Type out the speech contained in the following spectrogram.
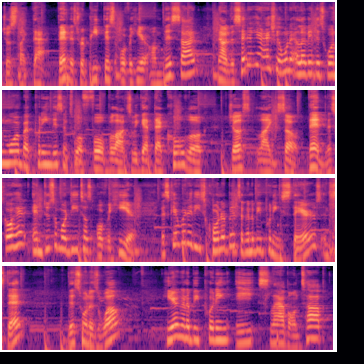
just like that. Then let's repeat this over here on this side. Now in the center here, actually I wanna elevate this one more by putting this into a full block so we get that cool look just like so. Then let's go ahead and do some more details over here. Let's get rid of these corner bits. I'm gonna be putting stairs instead. This one as well. Here I'm gonna be putting a slab on top.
